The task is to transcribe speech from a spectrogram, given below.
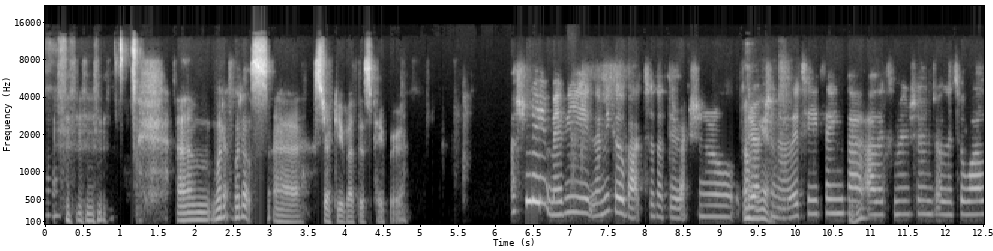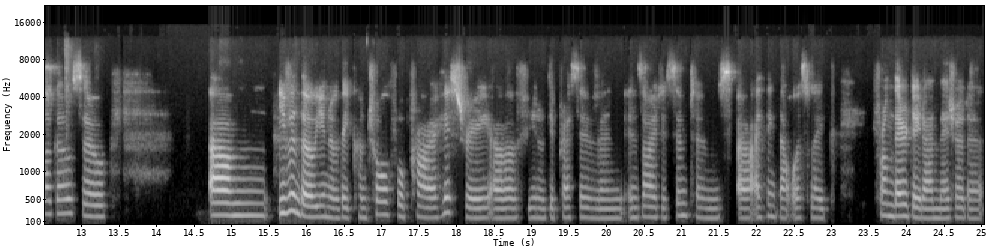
um, what what else uh, struck you about this paper? Actually, maybe let me go back to the directional Oh, yeah. directionality thing that Mhm. Alex mentioned a little while ago. So, um, even though you know they control for prior history of you know depressive and anxiety symptoms, uh, I think that was like from their data I measured it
